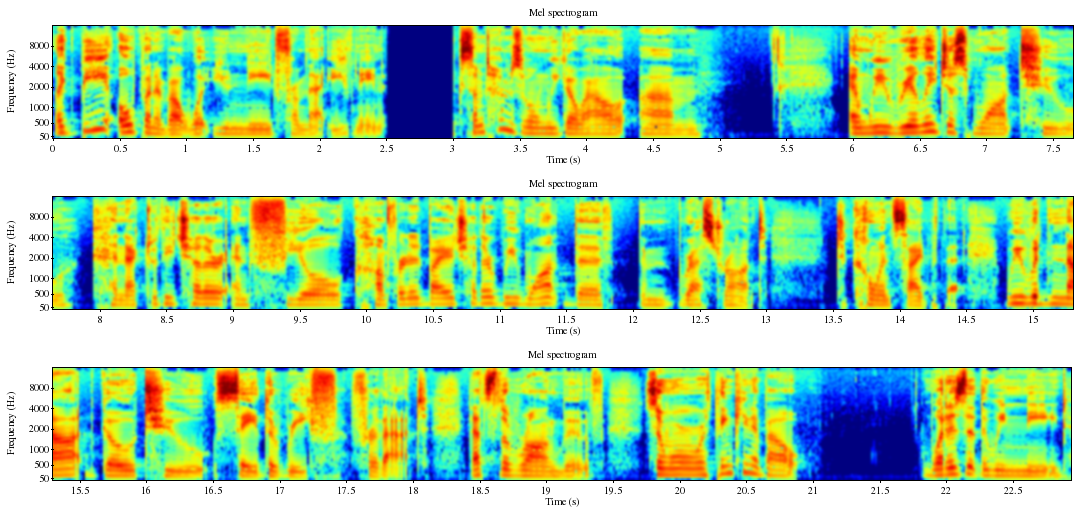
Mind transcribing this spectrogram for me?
Like, be open about what you need from that evening Like, sometimes when we go out um, and we really just want to connect with each other and feel comforted by each other, we want the the restaurant to coincide with it. We would not go to say the reef for that. That's the wrong move. So when we're thinking about what is it that we need,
